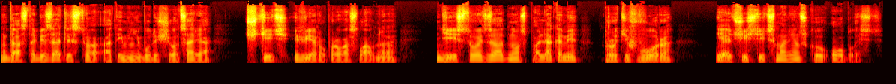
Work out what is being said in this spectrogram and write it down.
даст обязательство от имени будущего царя чтить веру православную, действовать заодно с поляками против вора и очистить Смоленскую область.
